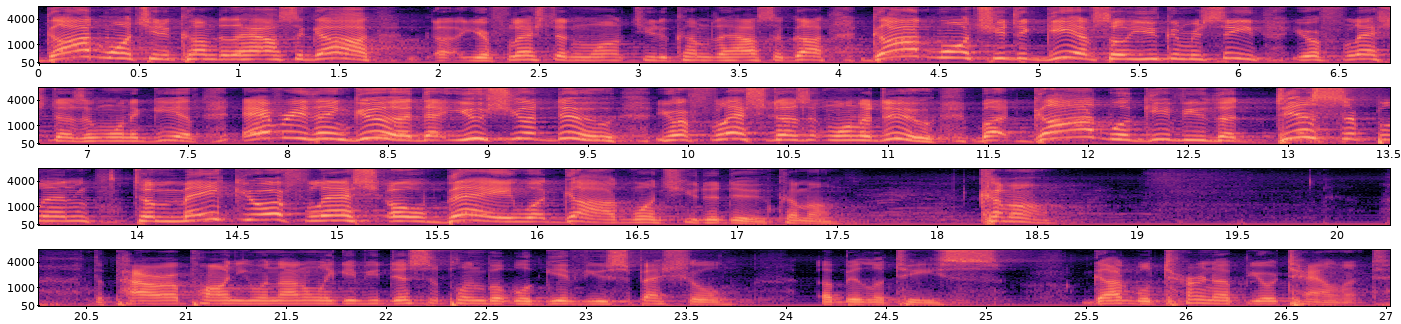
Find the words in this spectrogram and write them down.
God wants you to come to the house of God. Uh, your flesh doesn't want you to come to the house of God. God wants you to give so you can receive. Your flesh doesn't want to give. Everything good that you should do, your flesh doesn't want to do. But God will give you the discipline to make your flesh obey what God wants you to do. Come on. Come on. The power upon you will not only give you discipline, but will give you special abilities. God will turn up your talent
